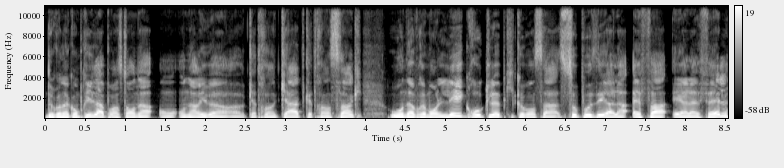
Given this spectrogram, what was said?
Donc on a compris, là pour l'instant on, a, on, on arrive à 84, 85, où on a vraiment les gros clubs qui commencent à s'opposer à la FA et à la FL.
